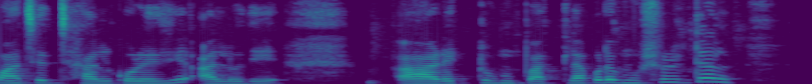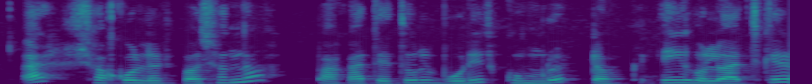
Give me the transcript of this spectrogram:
মাছের ঝাল করেছি আলু দিয়ে। আর একটু পাতলা করে মুসুর ডাল, আর সকলের পছন্দ পাকা তেঁতুল, বড়ির কুমড়োর টক। এই হলো আজকের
